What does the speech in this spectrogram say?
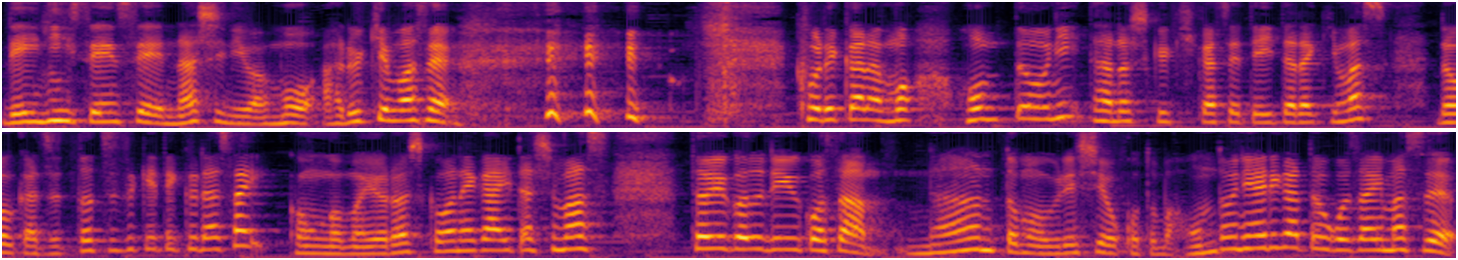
レイニー先生なしにはもう歩けません。これからも本当に楽しく聞かせていただきます。どうかずっと続けてください。今後もよろしくお願いいたします。ということで、ゆうこさん、なんとも嬉しいお言葉、本当にありがとうございます。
